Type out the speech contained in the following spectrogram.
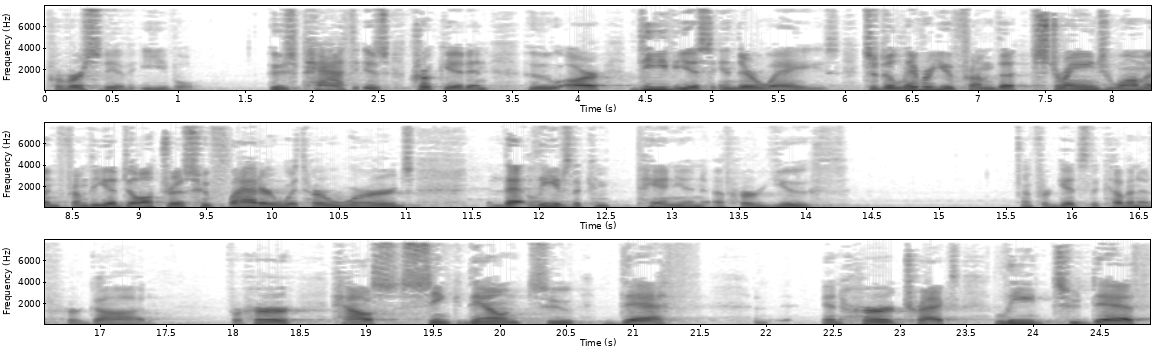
perversity of evil, whose path is crooked and who are devious in their ways, to deliver you from the strange woman, from the adulteress who flatter with her words that leaves the companion of her youth and forgets the covenant of her God. For her house sink down to death and her tracks lead to death.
